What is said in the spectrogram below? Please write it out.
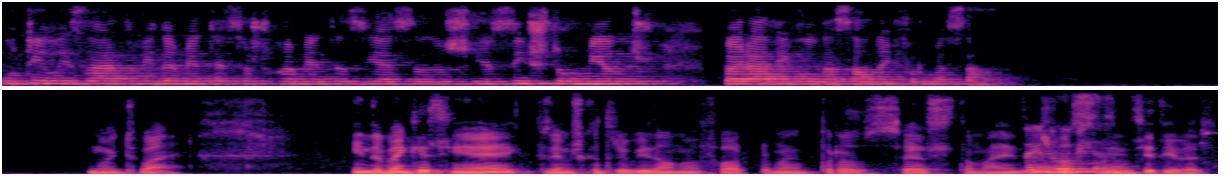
utilizar devidamente essas ferramentas e essas, esses instrumentos para a divulgação da informação. Muito bem. Ainda bem que assim é, que podemos contribuir de alguma forma para o sucesso também das vossas iniciativas.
